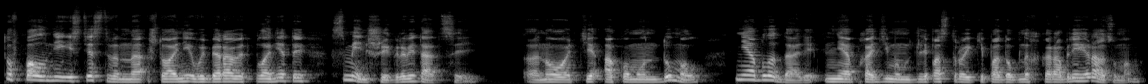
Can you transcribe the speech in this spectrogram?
то вполне естественно, что они выбирают планеты с меньшей гравитацией. Но те, о ком он думал, не обладали необходимым для постройки подобных кораблей разумом.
